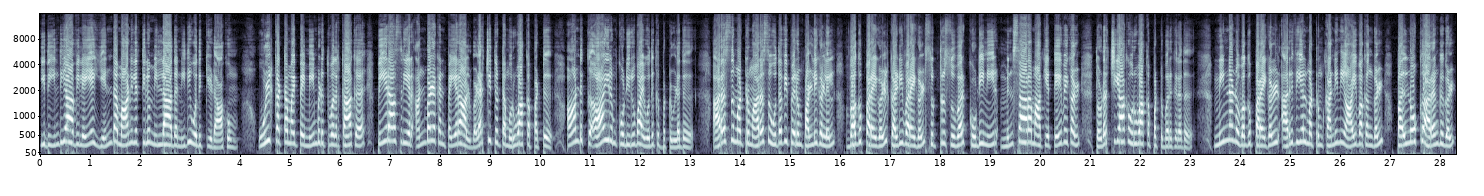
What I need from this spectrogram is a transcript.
இது இந்தியாவிலேயே எந்த மாநிலத்திலும் இல்லாத நிதி ஒதுக்கீடாகும். உள்கட்டமைப்பை மேம்படுத்துவதற்காக பேராசிரியர் அன்பழகன் பெயரால் வளர்ச்சி திட்டம் உருவாக்கப்பட்டு ஆண்டுக்கு ஆயிரம் கோடி ரூபாய் ஒதுக்கப்பட்டுள்ளது. அரசு மற்றும் அரசு உதவி பெறும் பள்ளிகளில் வகுப்பறைகள் கழிவறைகள் சுற்றுச்சுவர் குடிநீர் மின்சாரம் ஆகிய தேவைகள் தொடர்ச்சியாக உருவாக்கப்பட்டு வருகிறது. மின்னணு வகுப்பறைகள் அறிவியல் மற்றும் கணினி ஆய்வகங்கள் பல்நோக்கு அரங்குகள்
